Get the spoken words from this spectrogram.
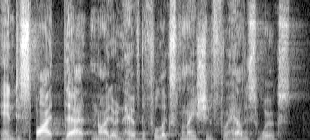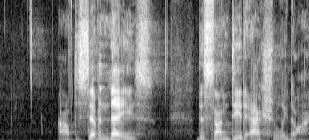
And despite that, and I don't have the full explanation for how this works, after seven days, the son did actually die.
